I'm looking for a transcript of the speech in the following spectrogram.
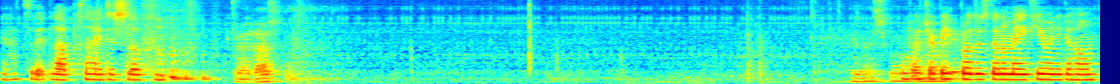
Yeah, that's a bit lopsided, love. Right, that. Be nice what your big brother's gonna make you when you go home?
